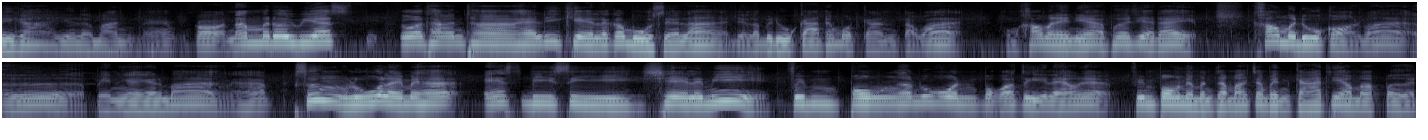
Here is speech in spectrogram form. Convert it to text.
ลีกาเยอรมันนะครับก็นำมาโดยเวียสโดรธานทาแฮร์รี่เคนแล้วก็มูเซล่าเดี๋ยวเราไปดูการทั้งหมดกัน แต่ว่าผมเข้ามาในเนี้ยเพื่อที่จะได้เข้ามาดูก่อนว่า เออ เป็นไงกันบ้างนะครับ ซึ่งรู้อะไรไหมฮะ SBC เชเลมี่ฟิมปงครับทุกคนปกติแล้วเนี่ย ฟิมปงเนี่ยมันจะมักจะเป็นการ์ดที่เอามาเปิด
